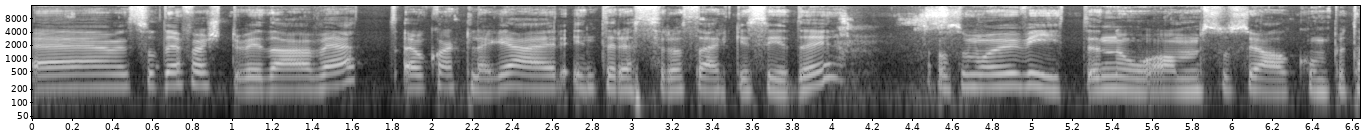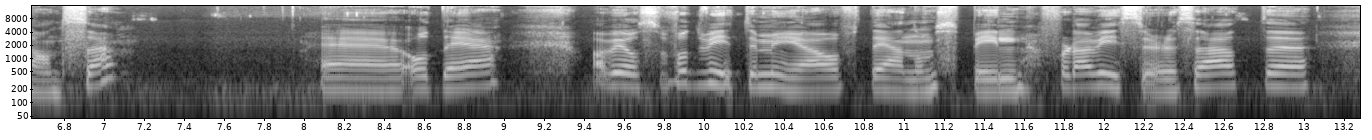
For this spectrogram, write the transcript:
Så det første vi da vet å kartlegge, er interesser og sterke sider. Og så må vi vite noe om sosial kompetanse. Eh, og det har vi også fått vite mye av ofte gjennom spill. For da viser det seg at eh,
